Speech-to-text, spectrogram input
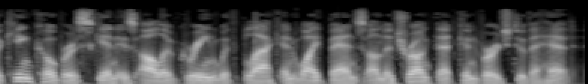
The king cobra's skin is olive green with black and white bands on the trunk that converge to the head.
